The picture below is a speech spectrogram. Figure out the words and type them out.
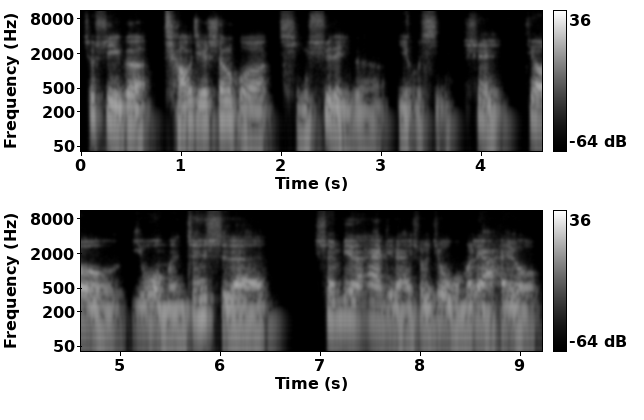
就是一个调节生活情绪的一个游戏。是，就以我们真实的身边的案例来说，就我们俩还有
